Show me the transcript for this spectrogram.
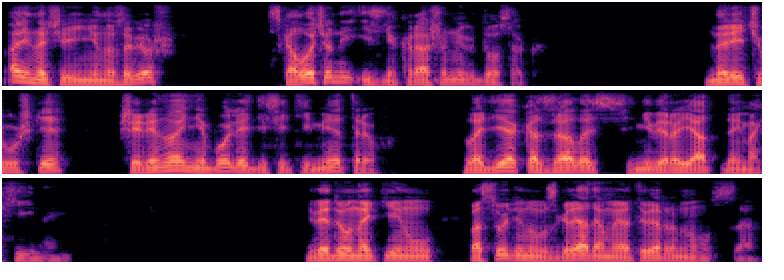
а иначе и не назовешь. сколоченный из некрашенных досок. На речушке, шириной не более десяти метров, ладья казалась невероятной махиной. Ведун накинул посудину взглядом и отвернулся.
